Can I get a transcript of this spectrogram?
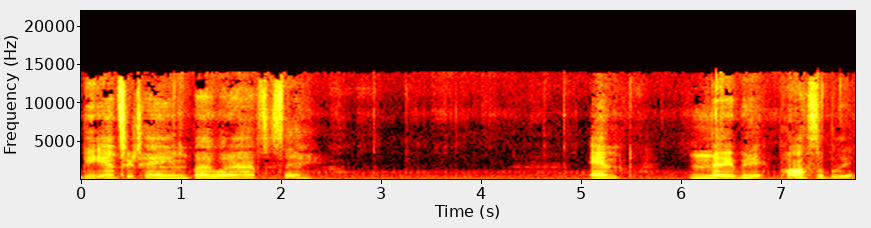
be entertained by what I have to say. And maybe, possibly,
